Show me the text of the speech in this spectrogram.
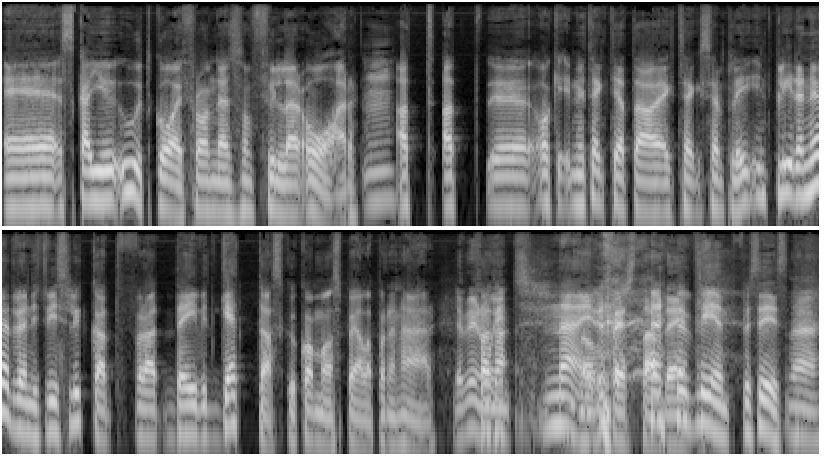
eh, ska ju utgå ifrån den som fyller år. Mm. Att, att, eh, och nu tänkte jag ta ett exempel, inte blir det nödvändigtvis lyckat för att David Guetta skulle komma och spela på den här. Det blir För nog han- inte nej. någon fest av det det. blir inte precis. Nej.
